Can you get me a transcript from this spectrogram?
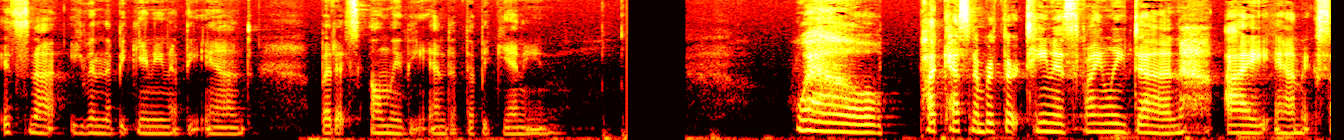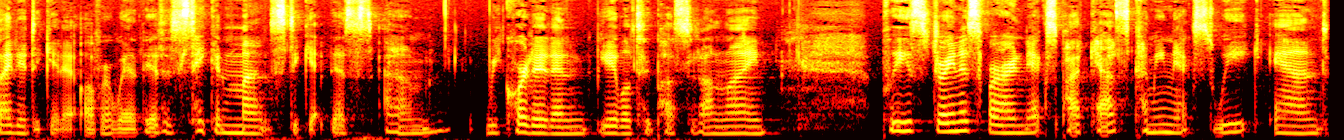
It's not even the beginning of the end, but it's only the end of the beginning. Well, podcast number 13 is finally done. I am excited to get it over with. It has taken months to get this um, recorded and be able to post it online. Please join us for our next podcast coming next week, and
